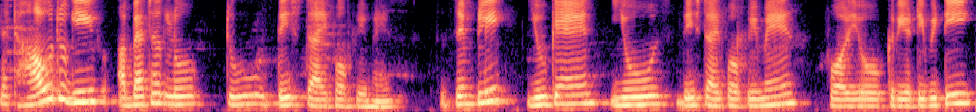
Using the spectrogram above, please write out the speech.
that how to give a better look to this type of image. So simply you can use this type of image for your creativity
